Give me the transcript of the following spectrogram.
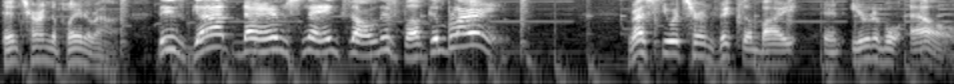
then turned the plane around. These goddamn snakes on this fucking plane. Rescuer turned victim by an irritable L.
